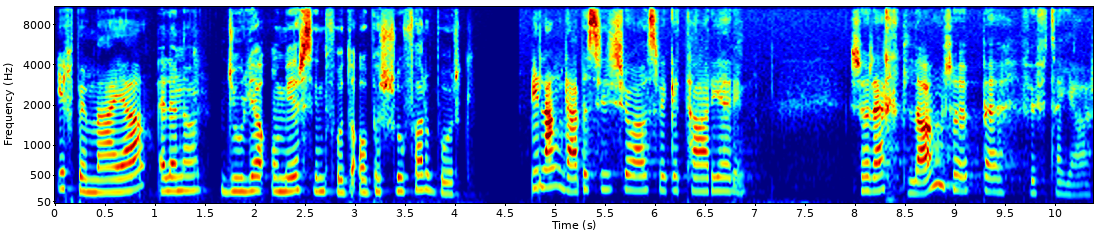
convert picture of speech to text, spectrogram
Ich bin Maya. Elena, Julia und wir sind von der Oberschule Farburg. Wie lange leben Sie schon als Vegetarierin? Schon recht lang, schon etwa 15 Jahre.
